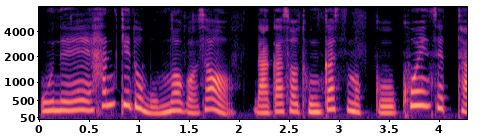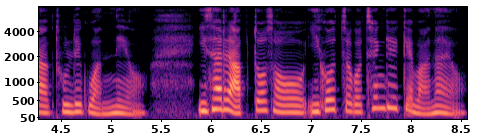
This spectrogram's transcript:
오늘 한 끼도 못 먹어서 나가서 돈가스 먹고 코인 세탁 돌리고 왔네요. 이사를 앞둬서 이것저것 챙길 게 많아요.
